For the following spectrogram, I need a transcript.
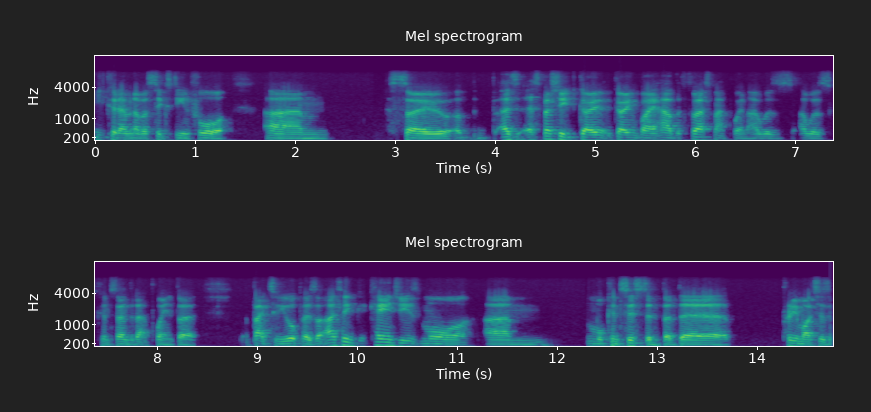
you could have another 16-4. Um, so uh, as, especially go, going by how the first map went, I was I was concerned at that point. But back to your AWPers, I think KNG is more um, more consistent, but they're pretty much as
